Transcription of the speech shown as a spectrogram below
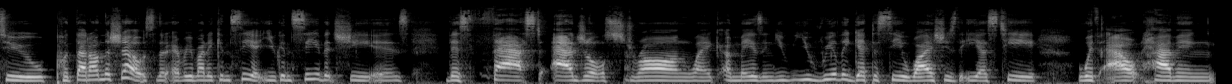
to put that on the show so that everybody can see it. You can see that she is this fast, agile, strong, like amazing. You you really get to see why she's the EST without having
